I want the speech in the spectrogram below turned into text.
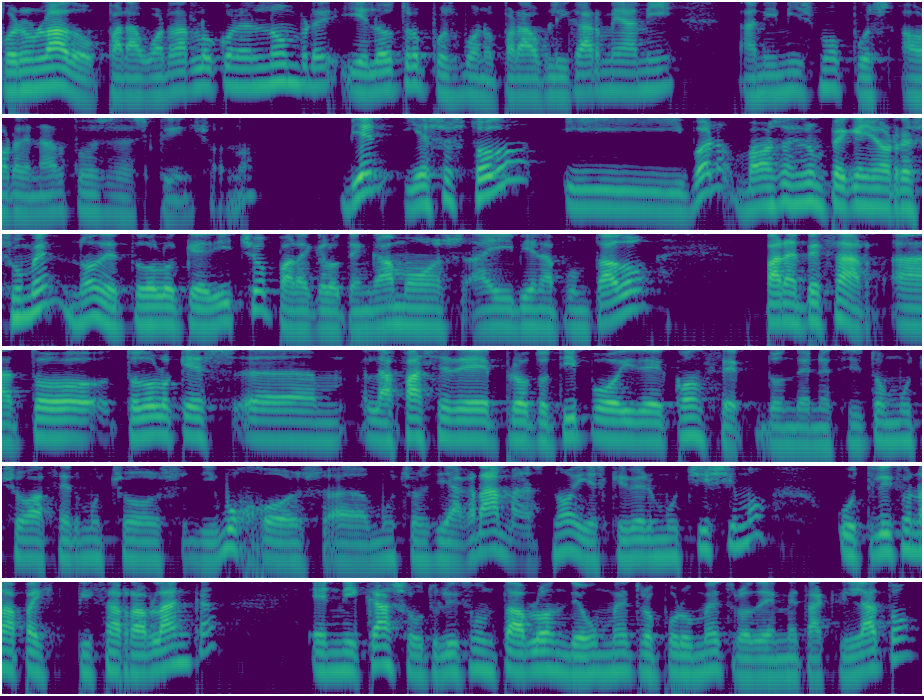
por un lado para guardarlo con el nombre y el otro, pues bueno, para obligarme a mí, a mí mismo, pues a ordenar todos esos screenshots. ¿no? Bien, y eso es todo. Y bueno, vamos a hacer un pequeño resumen ¿no? de todo lo que he dicho para que lo tengamos ahí bien apuntado. Para empezar, todo lo que es eh, la fase de prototipo y de concept, donde necesito mucho hacer muchos dibujos, eh, muchos diagramas ¿no? y escribir muchísimo, utilizo una pizarra blanca. En mi caso, utilizo un tablón de un metro por un metro de metacrilato,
